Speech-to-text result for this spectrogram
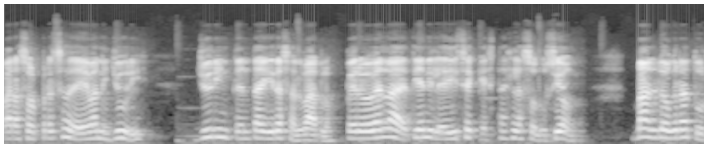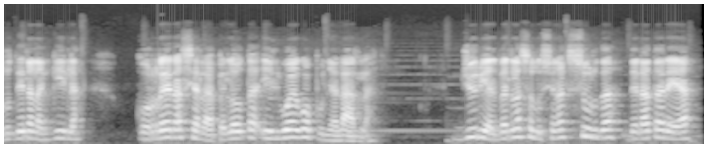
Para sorpresa de Evan y Yuri, Yuri intenta ir a salvarlo, pero Evan la detiene y le dice que esta es la solución. Van logra aturdir a la anguila, correr hacia la pelota y luego apuñalarla. Yuri, al ver la solución absurda de la tarea,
